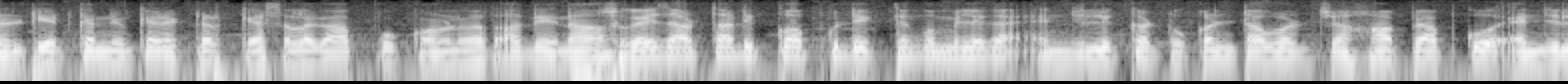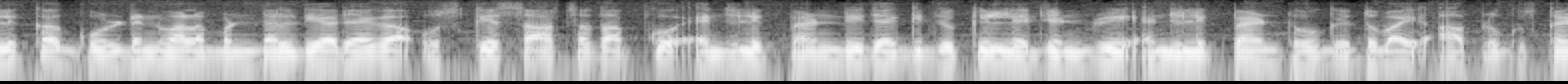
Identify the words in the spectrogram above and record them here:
थर्टी का न्यू कैरेक्टर कैसा लगा आपको कौन बता देना। सो गाइस आठ तारीख को आपको देखने को मिलेगा एंजेलिक का टोकन टावर जहाँ पे आपको एंजेलिक का गोल्डन वाला बंडल दिया जाएगा। उसके साथ साथ आपको एंजेलिक पैंट दी जाएगी, जो कि लेजेंडरी एंजेलिक पैंट होगी तो भाई आप लोग उसका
